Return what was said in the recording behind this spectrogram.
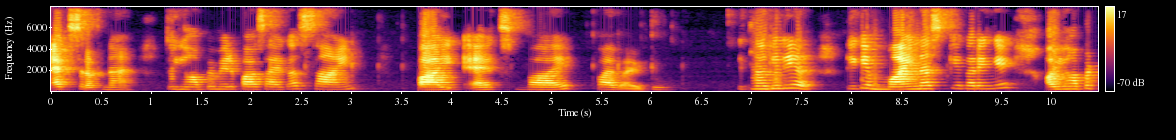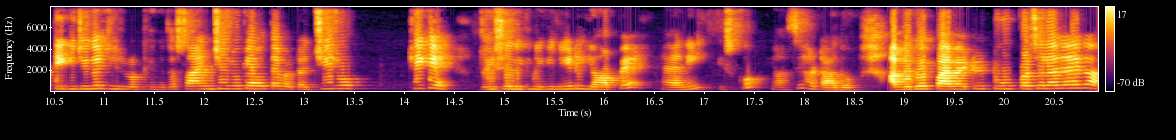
एक्स रखना है। तो यहाँ पे मेरे पास आएगा sine pi x by pi by two इतना क्लियर ठीक है माइनस के करेंगे और यहाँ पर टी की जगह ज़ीरो रखेंगे। तो साइन ज़ीरो क्या होता है बेटा? ज़ीरो ठीक है? तो इसे लिखने की नीड यहाँ पे है नहीं। इसको यहाँ से हटा दो। अब देखो एक पाई बाई टू टू ऊपर चला जाएगा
